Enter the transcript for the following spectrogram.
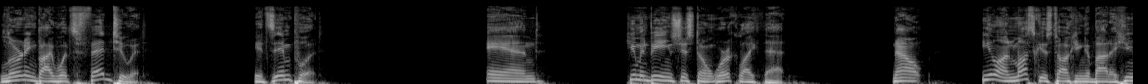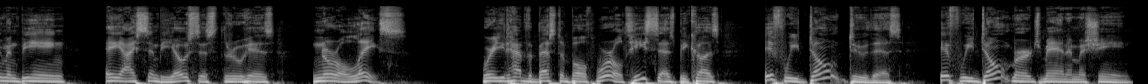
learning by what's fed to it, its input. And human beings just don't work like that. Now, Elon Musk is talking about a human being AI symbiosis through his neural lace, where you'd have the best of both worlds. He says, because if we don't do this, if we don't merge man and machine,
